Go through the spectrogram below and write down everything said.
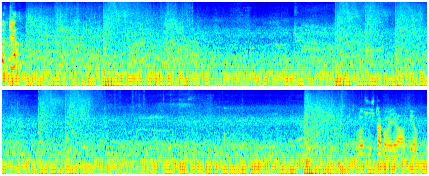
Otro. Non sta come gli va, oddio.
